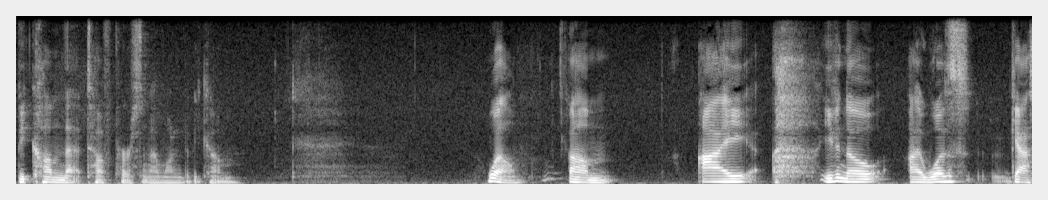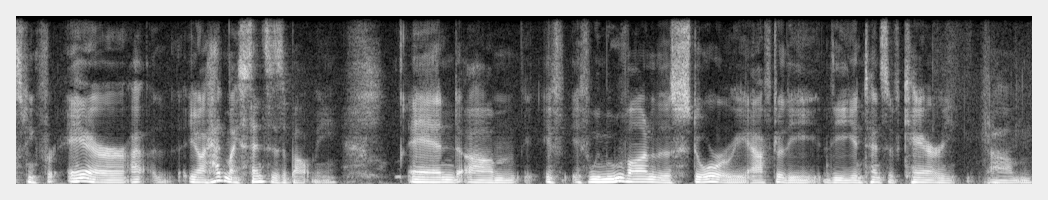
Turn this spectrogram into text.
become that tough person I wanted to become. Well, um, I, even though I was gasping for air, I, you know, I had my senses about me. And um, if, if we move on to the story after the, the intensive care um,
